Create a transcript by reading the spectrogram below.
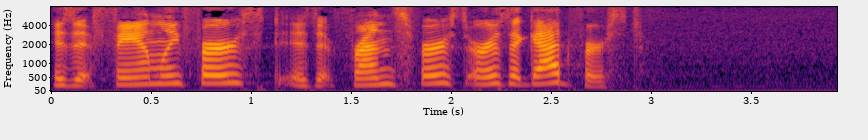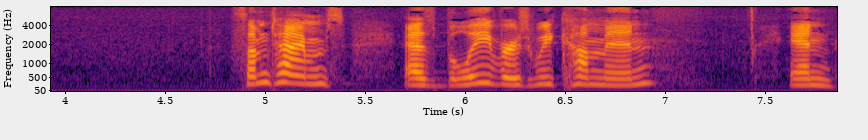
Is it family first? Is it friends first? Or is it God first? Sometimes, as believers, we come in and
